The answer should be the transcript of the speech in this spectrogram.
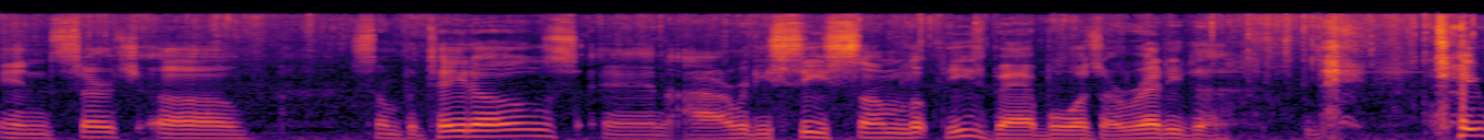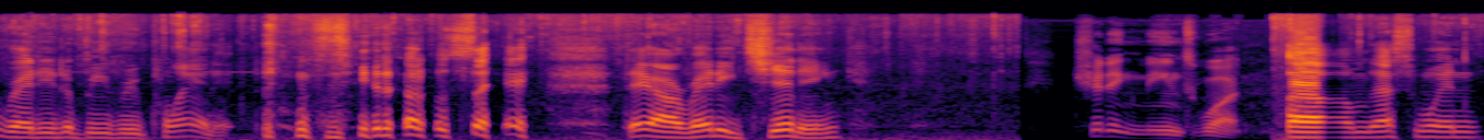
in search of some potatoes and I already see some, look, these bad boys are ready to, they ready to be replanted. you know what I'm saying? They're already chitting. Chitting means what? Um, that's when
